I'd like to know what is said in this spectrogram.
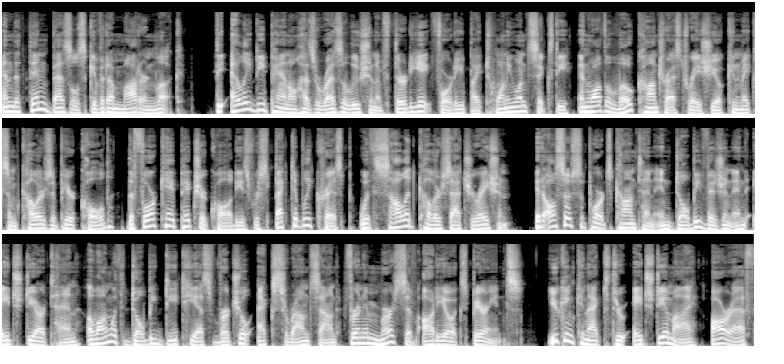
and the thin bezels give it a modern look. The LED panel has a resolution of 3840 by 2160, and while the low contrast ratio can make some colors appear cold, the 4K picture quality is respectably crisp with solid color saturation. It also supports content in Dolby Vision and HDR10, along with Dolby DTS Virtual X surround sound for an immersive audio experience. You can connect through HDMI, RF,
